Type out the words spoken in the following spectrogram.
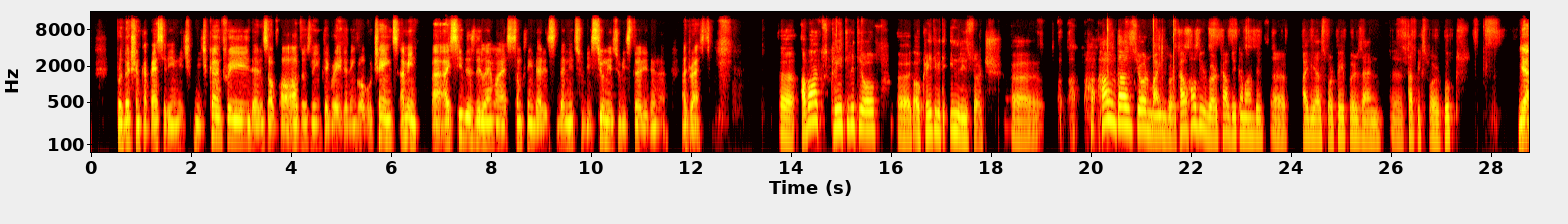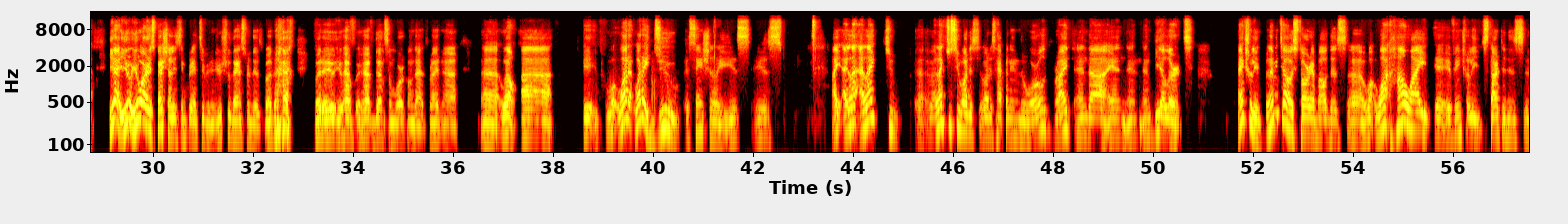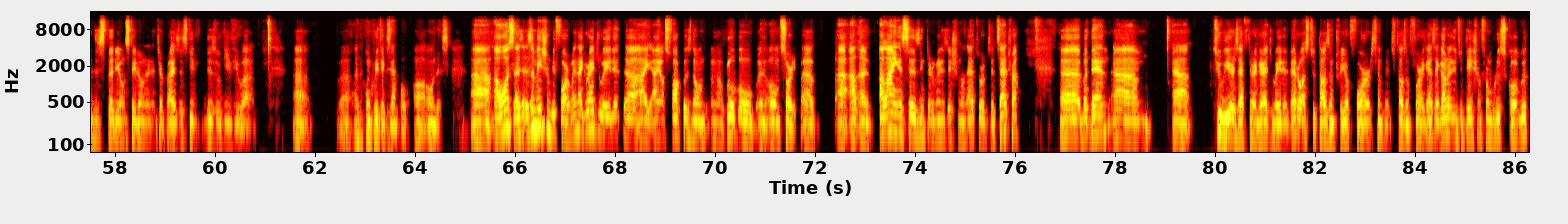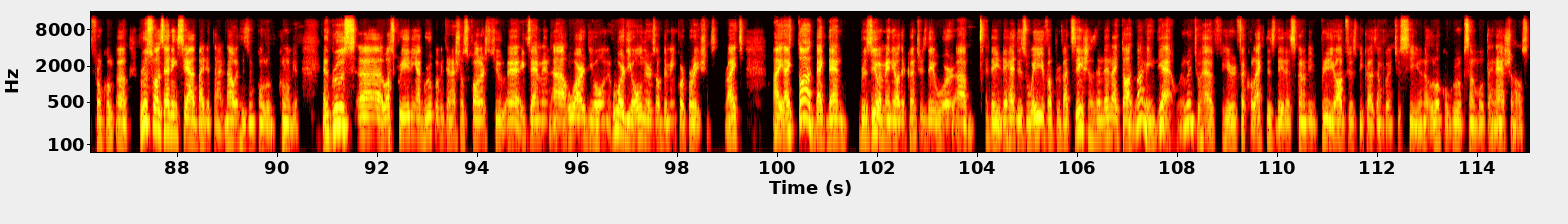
production capacity in each, in each country that is of, obviously integrated in global chains i mean I, I see this dilemma as something that is that needs to be still needs to be studied and uh, addressed uh, about creativity of uh, or creativity in research. Uh, how does your mind work? How, how do you work? How do you come up with uh, ideas for papers and uh, topics for books? Yeah, yeah, you you are a specialist in creativity. You should answer this, but but you, you have you have done some work on that, right? Uh, well, it, what what I do essentially is is I I, li- I like to uh, I like to see what is what is happening in the world, right? And uh, and and and be alert. Actually, let me tell a story about this. Uh, how I eventually started this this study on state-owned enterprises. This will give you a, a, a concrete example uh, on this. Uh, I was, as, as, I mentioned before, when I graduated, uh, I, I was focused on you know, global, on sorry, uh, uh, alliances, interorganizational networks, etc. but then um, two years after I graduated, that was 2003 or four, something 2004, I guess. I got an invitation from Bruce Kogut from uh, Bruce was at INSEAD by the time. Now he's in Columbia. and Bruce uh, was creating a group of international scholars to uh, examine uh, who are the owner, who are the owners of the main corporations, right? I, I thought back then Brazil and many other countries they were um, they, they had this wave of privatizations. And then I thought, well, I mean, yeah, we're going to have here, if I collect this data, it's going to be pretty obvious because I'm going to see, you know, local groups and multinationals.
